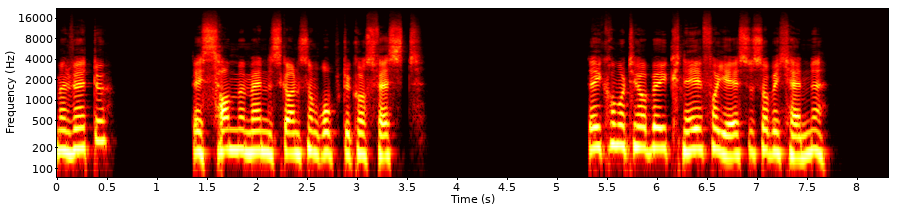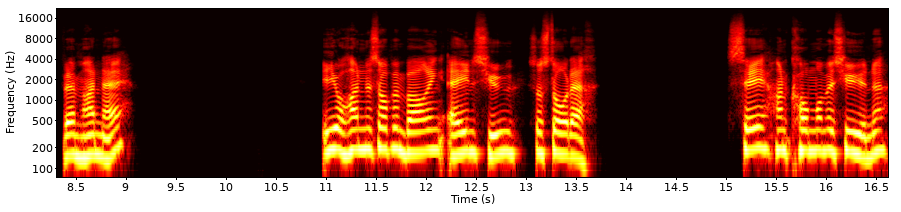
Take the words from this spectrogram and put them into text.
Men vet du, de samme menneskene som ropte korsfest, de kommer til å bøye kne for Jesus og bekjenne hvem han er. I Johannes' åpenbaring 1,7 så står det Se, han kommer med skyene,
